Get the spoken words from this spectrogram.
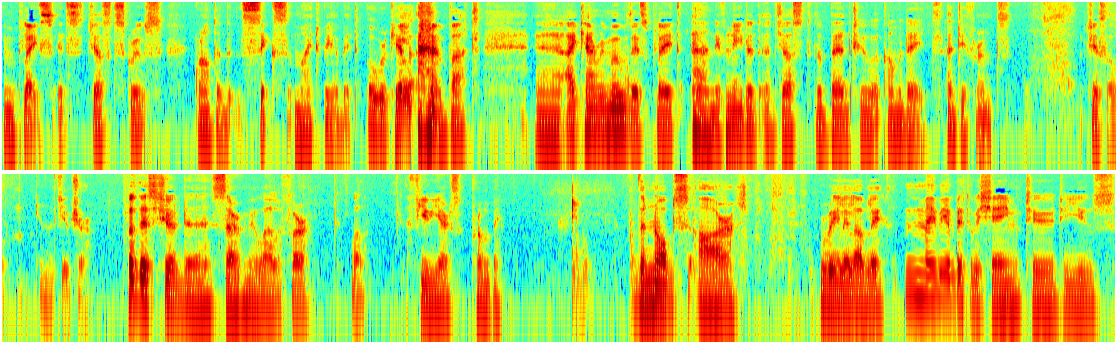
in place, it's just screws. Granted, six might be a bit overkill, but uh, I can remove this plate and if needed adjust the bed to accommodate a different chisel in the future. But this should uh, serve me well for, well, a few years probably. The knobs are really lovely. Maybe a bit of a shame to, to use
